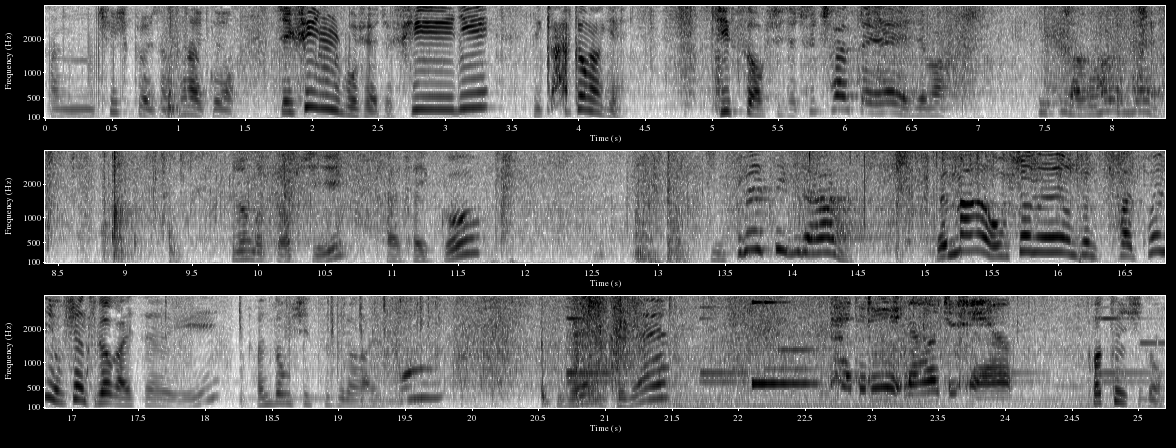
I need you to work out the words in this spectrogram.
한 70% 이상 살아있고요. 이제 휠 보셔야죠. 휠이 깔끔하게 기스 없이 이제 주차할 때 이제 막 기스 나고 하는데 그런 것도 없이 잘 돼 있고. 프레스티지랑 웬만한 옵션은 좀 다 편히 옵션 들어가 있어요 여기. 전동 시트 들어가 있고. 이제 이쪽에. 카드를 넣어주세요. 버튼 시동.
